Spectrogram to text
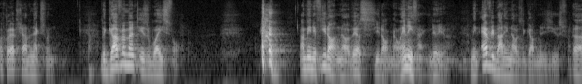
Okay, let's try the next one. The government is wasteful. I mean, if you don't know this, you don't know anything, do you? I mean, everybody knows the government is, useful, uh,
